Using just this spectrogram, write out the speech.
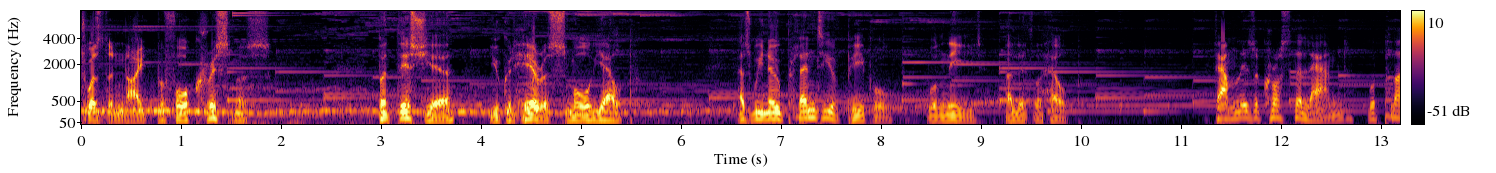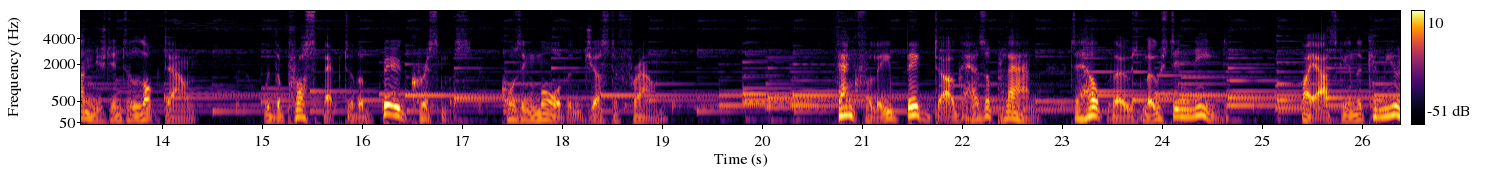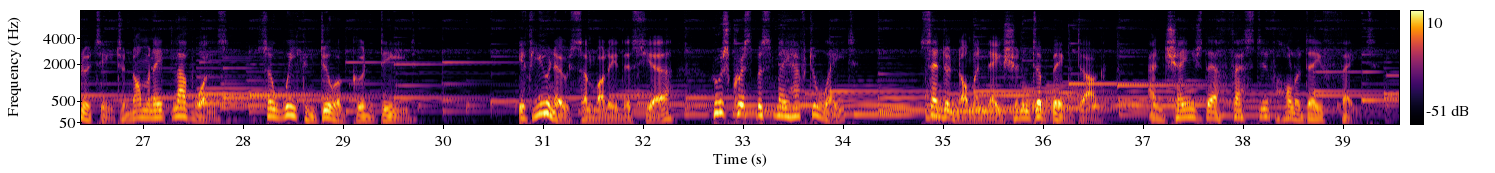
'Twas the night before Christmas. But this year, you could hear a small yelp, as we know plenty of people will need a little help. Families across the land were plunged into lockdown, with the prospect of a big Christmas causing more than just a frown. Thankfully, BiGDUG has a plan to help those most in need by asking the community to nominate loved ones so we can do a good deed. If you know somebody this year whose Christmas may have to wait, send a nomination to Big Doug and change their festive holiday fate.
